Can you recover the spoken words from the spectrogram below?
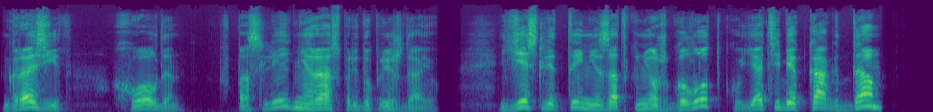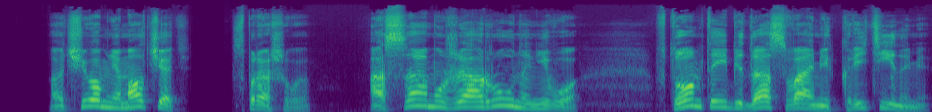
грозит. Холден, в последний раз предупреждаю, если ты не заткнешь глотку, я тебе как дам... А чего мне молчать? Спрашиваю. А сам уже ору на него. В том-то и беда с вами, кретинами.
